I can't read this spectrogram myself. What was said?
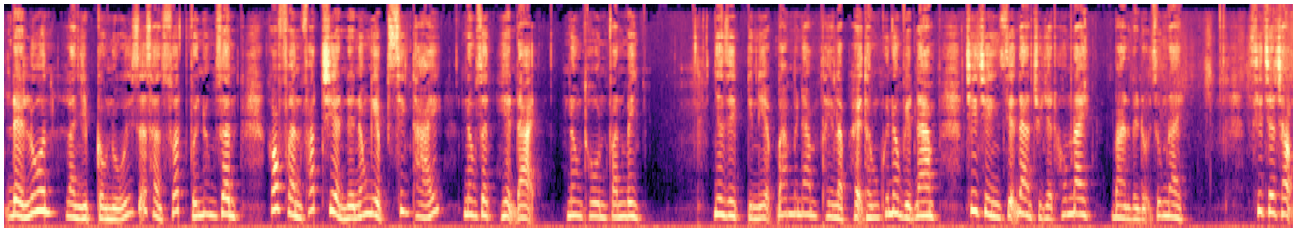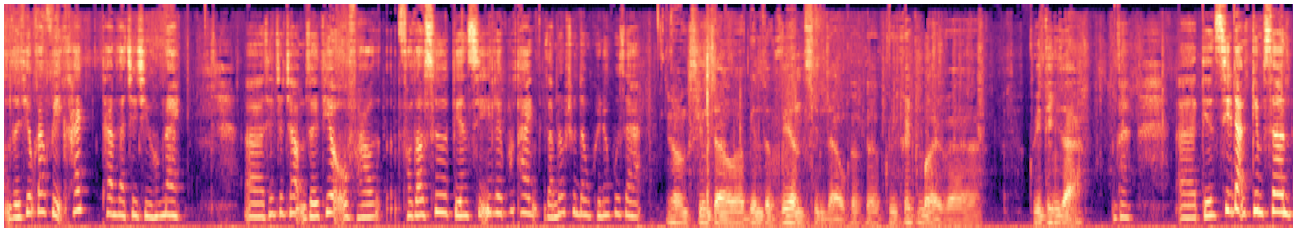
để luôn là nhịp cầu nối giữa sản xuất với nông dân, góp phần phát triển nền nông nghiệp sinh thái, nông dân hiện đại, nông thôn văn minh. Nhân dịp kỷ niệm 30 năm thành lập hệ thống khuyến nông Việt Nam, chương trình diễn đàn chủ nhật hôm nay bàn về nội dung này. Xin trân trọng giới thiệu các vị khách tham gia chương trình hôm nay. À, xin trân trọng giới thiệu phó, phó giáo sư tiến sĩ Lê Quốc Thanh, giám đốc trung tâm khuyến nông quốc gia. Vâng, xin chào biên tập viên, xin chào các quý khách mời và quý thính giả. Vâng, à, tiến sĩ Đặng Kim Sơn,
